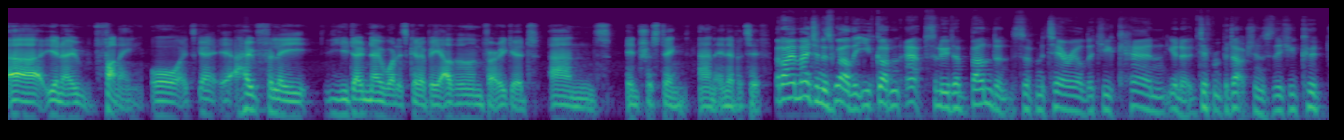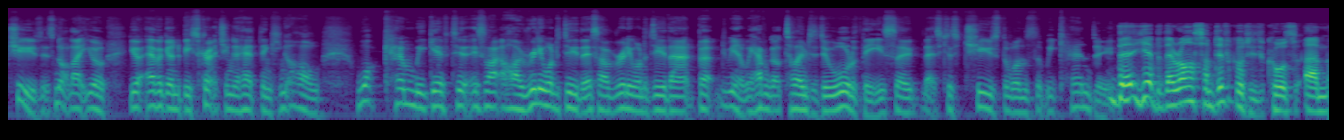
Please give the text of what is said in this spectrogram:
uh, you know, funny, or it's going. Hopefully, you don't know what it's going to be, other than very good and interesting and innovative. But I imagine as well that you've got an absolute abundance of material that you can, you know, different productions that you could choose. It's not like you're you're ever going to be scratching your head thinking, oh, what can we give to? It's like, oh, I really want to do this, I really want to do that, but you know, we haven't got time to do all of these, so let's just choose the ones that we can do. Yeah, but there are some difficulties, of course. Um,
